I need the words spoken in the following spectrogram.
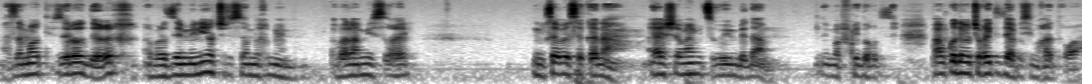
אז אמרתי, זה לא דרך, אבל זה מניעות של סמ"ם. אבל עם ישראל, נמצא בסכנה, היה שמיים צהובים בדם, זה מפחיד לראות את זה. פעם קודמת שראיתי את זה היה בשמחת תורה,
